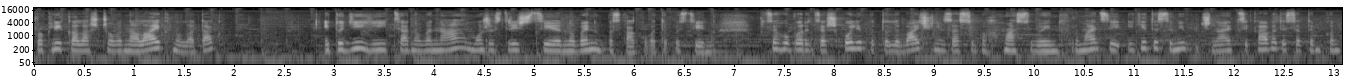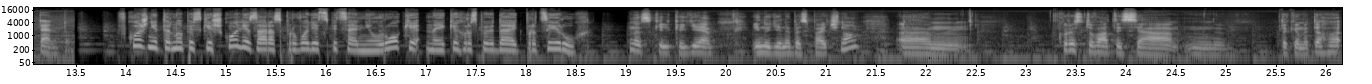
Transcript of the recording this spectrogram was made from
проклікала, що вона лайкнула, так? І тоді їй ця новина може в стрічці новин вискакувати постійно. Це говориться в школі, по телебаченню, в засобах масової інформації, і діти самі починають цікавитися тим контентом. В кожній тернопільській школі зараз проводять спеціальні уроки, на яких розповідають про цей рух. наскільки є іноді небезпечно ем, користуватися такими теле-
